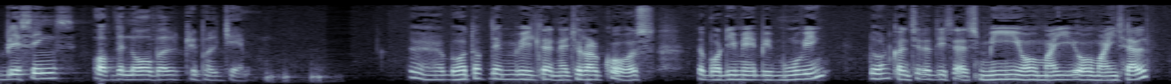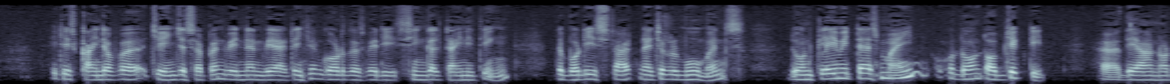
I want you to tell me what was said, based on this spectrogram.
Blessings of the Noble Triple Gem. Uh, both of them will the natural course. The body may be moving. Don't consider this as me or my or myself. It is kind of a changes happen when and where attention go to this very single tiny thing. The body start natural movements. Don't claim it as mine or don't object it. Uh, they are not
